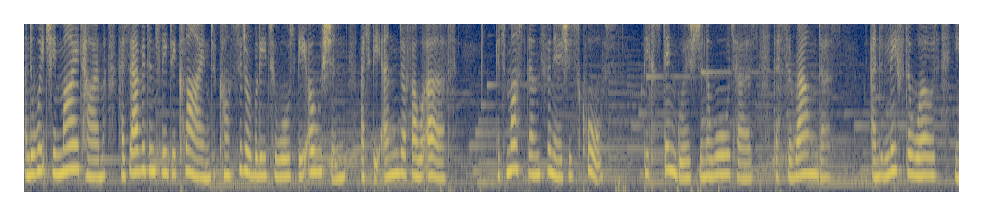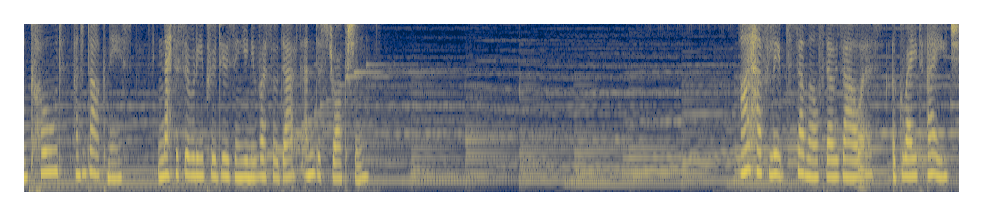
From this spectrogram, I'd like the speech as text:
and which in my time has evidently declined considerably towards the ocean at the end of our earth, it must then finish its course, be extinguished in the waters that surround us, and leave the world in cold and darkness, necessarily producing universal death and destruction. I have lived seven of those hours, a great age,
